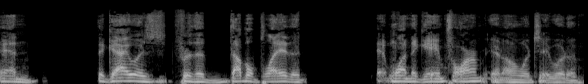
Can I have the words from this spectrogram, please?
and the guy was for the double play that won the game for him, you know, which they would have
